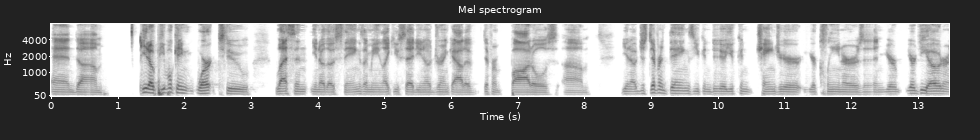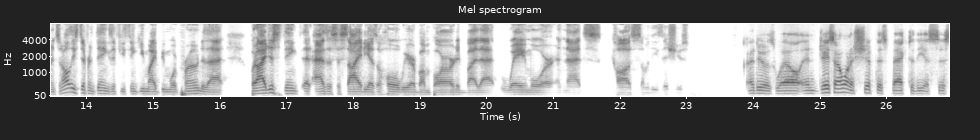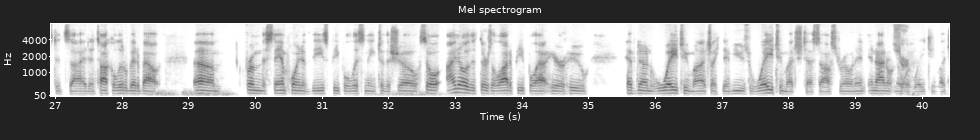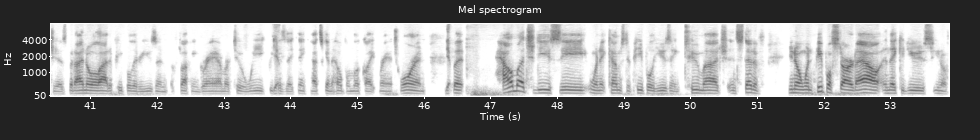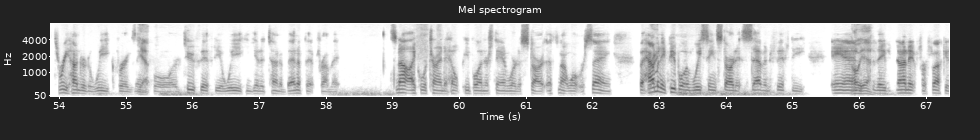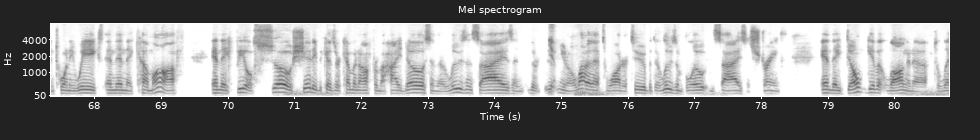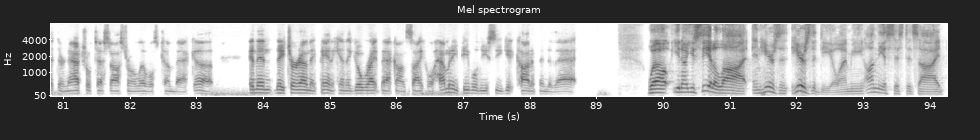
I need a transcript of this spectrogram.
and um, you know people can work to lessen you know those things. I mean, like you said, you know, drink out of different bottles. Um, you know just different things you can do you can change your your cleaners and your your deodorants and all these different things if you think you might be more prone to that but i just think that as a society as a whole we are bombarded by that way more and that's caused some of these issues I do as well. And Jason, I want to shift this back to the assisted side and talk a little bit about um, from the standpoint of these people listening to the show. So I know that there's a lot of people out here who have done way too much, like they've used way too much testosterone. And, and I don't know Sure. what way too much is, but I know a lot of people that are using a fucking gram or two a week Yep. because they think that's going to help them look like Branch Warren. Yep. But how much do you see when it comes to people using too much instead of you know when people start out and they could use you know 300 a week for example or 250 a week and get a ton of benefit from it it's not like we're trying to help people understand where to start that's not what we're saying but how Right. many people have we seen start at 750 and Oh, yeah. they've done it for fucking 20 weeks and then they come off and they feel so shitty because they're coming off from a high dose and they're losing size and they're Yep. you know a lot of that's water too but they're losing bloat and size and strength and they don't give it long enough to let their natural testosterone levels come back up and then they turn around they panic and they go right back on cycle how many people do you see get caught up into that Well, you know, you see it a lot, and here's the here's the deal. I mean, on the assisted side,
